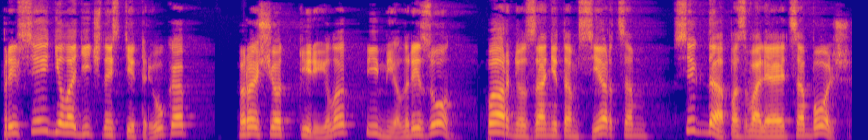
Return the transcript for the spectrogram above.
При всей нелогичности трюка расчет Кирилла имел резон. Парню, занятым сердцем, всегда позволяется больше.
